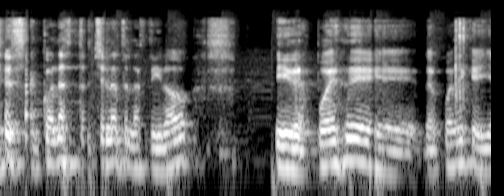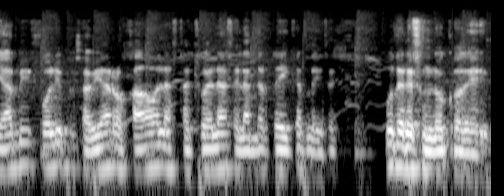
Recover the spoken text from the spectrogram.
se sacó las tachuelas, se las tiró. Y después de, después de que ya Mick Foley pues había arrojado las tachuelas, el Undertaker le dice, puta, eres un loco de,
